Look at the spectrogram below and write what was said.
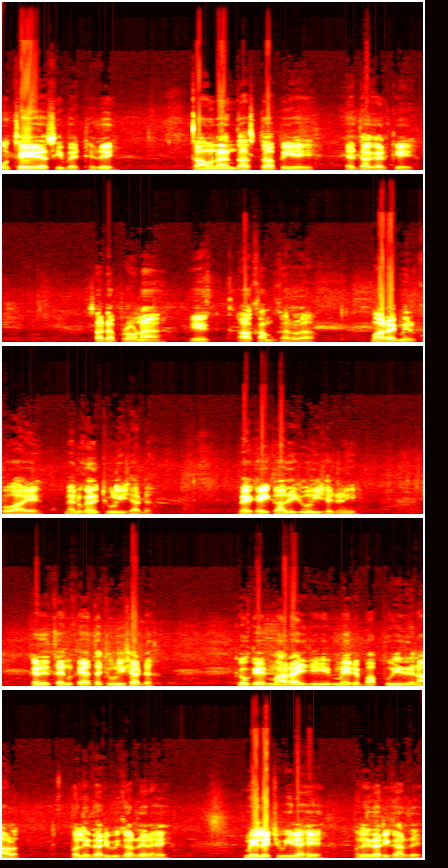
ਉੱਥੇ ਅਸੀਂ ਬੈਠੇ ਤੇ ਤਾਂ ਉਹਨਾਂ ਨੇ ਦੱਸਤਾ ਵੀ ਇਹ ਐਦਾਂ ਕਰਕੇ ਸਾਡਾ ਪ੍ਰਾਹੁਣਾ ਇਹ ਆ ਕੰਮ ਕਰਦਾ। ਮਹਾਰਾਜ ਮੇਰੇ ਕੋ ਆਏ। ਮੈਨੂੰ ਕਹਿੰਦੇ ਝੂਲੀ ਛੱਡ। ਮੈਂ ਕਿਹਾ ਜੀ ਕਾਹਦੀ ਝੂਲੀ ਛੱਡਣੀ? ਕਹਿੰਦੇ, ਤੈਨੂੰ ਕਹਿ ਤਾ ਝੂਲੀ ਛੱਡ। ਕਿਉਂਕਿ ਮਹਾਰਾਜ ਜੀ ਮੇਰੇ ਬਾਪੂ ਜੀ ਦੇ ਨਾਲ ਭਲੇਦਾਰੀ ਵੀ ਕਰਦੇ ਰਹੇ, ਮੇਲੇ 'ਚ ਵੀ ਰਹੇ ਭਲੇਦਾਰੀ ਕਰਦੇ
